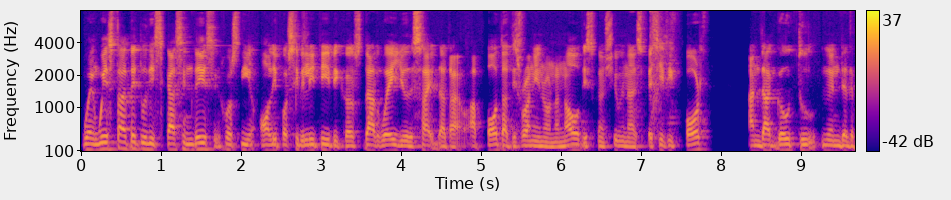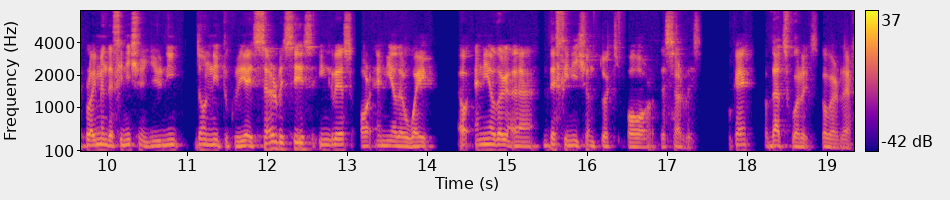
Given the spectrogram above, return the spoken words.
when we started to discussing this, it was the only possibility because that way you decide that a, a pod that is running on a node is consuming a specific port and that go to in the deployment definition. You need, don't need to create services, ingress, or any other way, or any other uh, definition to export the service. Okay, so that's what it's covered there.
